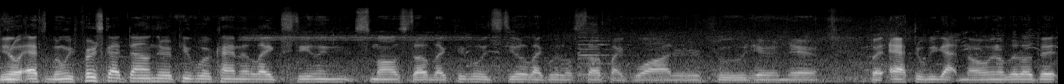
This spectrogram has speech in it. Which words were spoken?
you know, after when we first got down there, people were kind of like stealing small stuff. Like people would steal like little stuff like water, food here and there. But after we got known a little bit,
